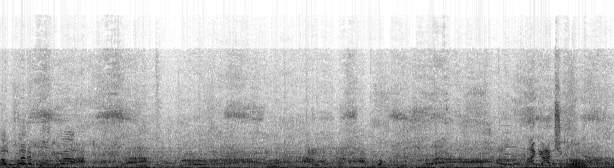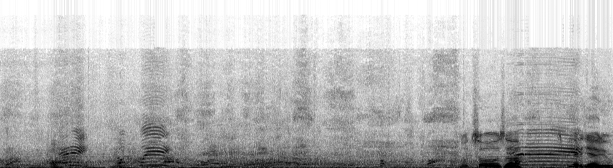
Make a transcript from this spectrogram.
I'll try to pull you out! I got you. Pomóż. No. No co za... Spierdzielił.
